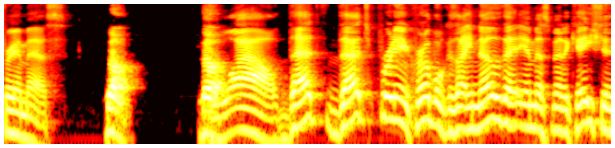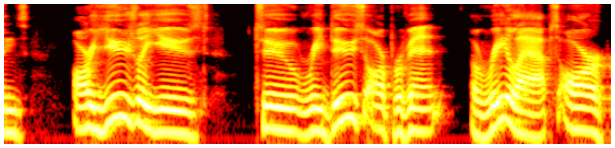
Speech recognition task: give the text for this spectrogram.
for MS? No, no. Wow, that that's pretty incredible because I know that MS medications are usually used to reduce or prevent a relapse or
